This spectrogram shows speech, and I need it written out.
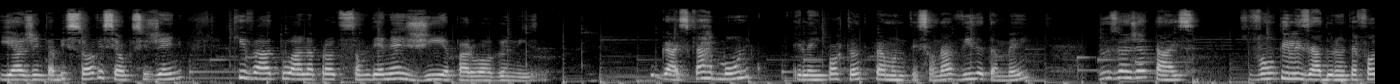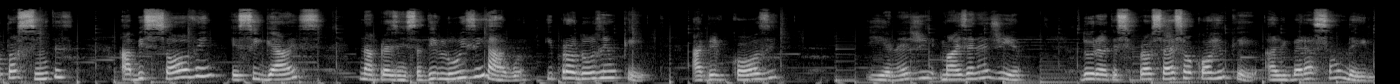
E a gente absorve esse oxigênio que vai atuar na produção de energia para o organismo. O gás carbônico, ele é importante para a manutenção da vida também dos vegetais, que vão utilizar durante a fotossíntese, absorvem esse gás na presença de luz e água e produzem o que? A glicose e energia, mais energia. Durante esse processo ocorre o que? A liberação dele,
